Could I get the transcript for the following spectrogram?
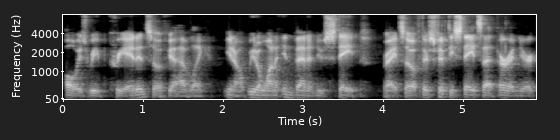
always recreated. So if you have like, you know, we don't want to invent a new state, right? So if there's 50 states that are in your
